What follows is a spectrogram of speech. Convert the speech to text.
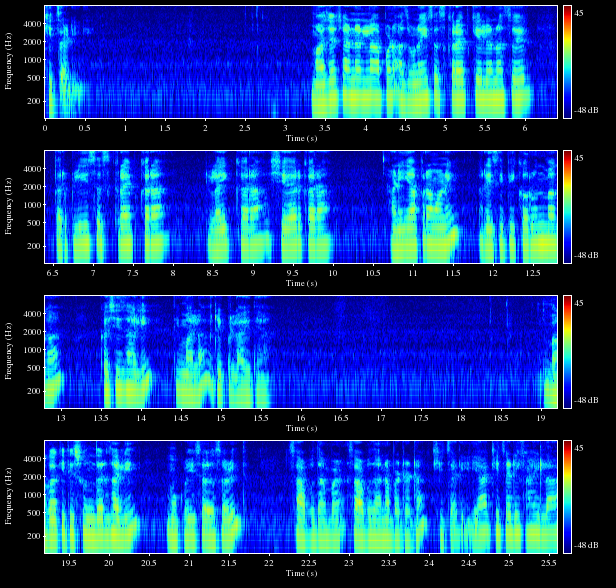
खिचडी. माझ्या चॅनलला आपण अजूनही सबस्क्राईब केलं नसेल तर प्लीज सबस्क्राईब करा लाईक करा शेअर करा आणि याप्रमाणे रेसिपी करून बघा कशी झाली ती मला रिप्लाय द्या. बघा किती सुंदर झाली मोकळी सळसळीत साबुदा ब साबुदाणा बटाटा खिचडी. या खिचडी खायला.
